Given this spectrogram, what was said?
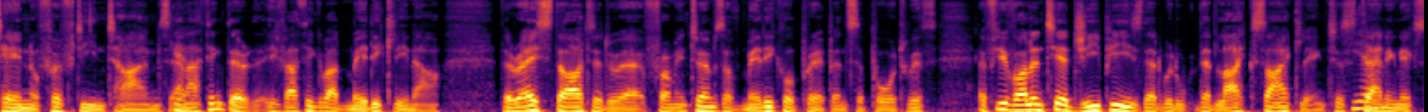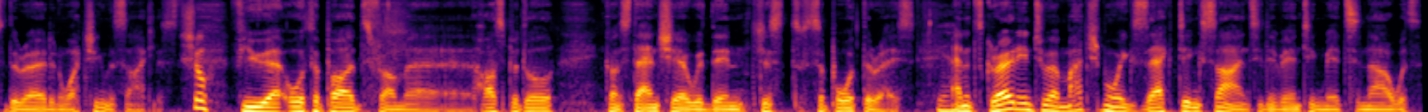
ten or fifteen times, and I think that if I think about medically now, the race started uh, from in terms of medical prep and support with a few volunteer GPs that would that like cycling, just Yeah. standing next to the road and watching the cyclists. Sure. A few uh, orthopods from a hospital, Constantia, would then just support the race, Yeah. and it's grown into a much more exacting science in eventing medicine now with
